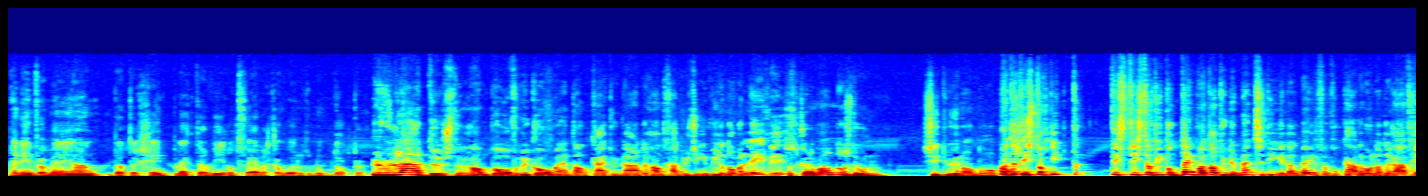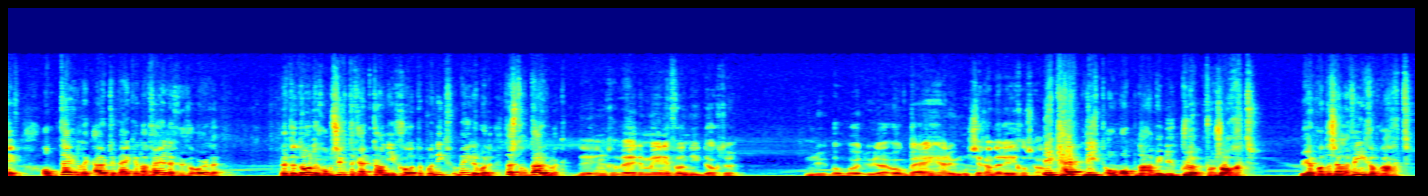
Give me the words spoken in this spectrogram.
En neem van mij aan dat er geen plek ter wereld veilig kan worden genoemd, dokter. U laat dus de ramp over u komen en dan kijkt u naderhand, gaat u zien wie er nog een leven is. Wat kunnen we anders doen? Ziet u een andere Maar oplossing? dat is toch niet... Het is, het is toch niet ondenkbaar dat u de mensen die in de beden van vulkanen wonen aan de raad geeft om tijdelijk uit te wijken naar veilige orde? Met de nodige omzichtigheid kan hier grote paniek vermeden worden. Dat is toch duidelijk? De ingewijden menen van niet, dokter. Nu behoort u daar ook bij en u moet zich aan de regels houden. Ik heb niet om opname in uw club verzocht. U hebt me er zelf ingebracht.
